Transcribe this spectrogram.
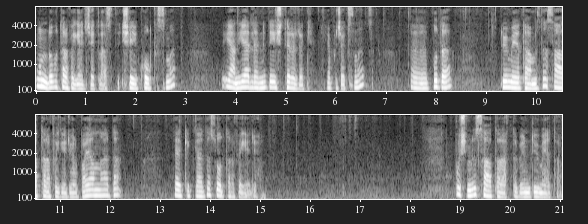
bunu da bu tarafa gelecek lastiği şey kol kısmı. Yani yerlerini değiştirerek yapacaksınız. Ee, bu da düğme yatağımızda sağ tarafa geliyor bayanlarda erkeklerde sol tarafa geliyor. Bu şimdi sağ tarafta benim düğme yatağım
